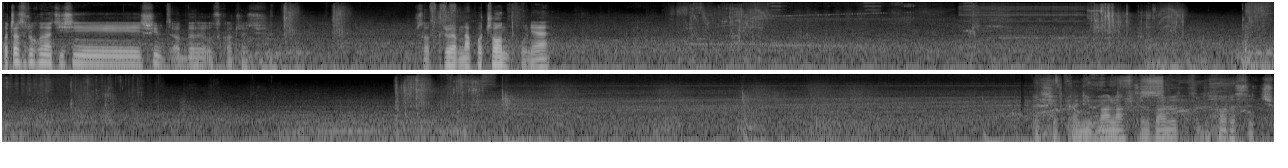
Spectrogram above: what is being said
Podczas ruchu naciśnij Shift, aby uskoczyć. Już odkryłem na początku, nie? Jak się w kanibala chcesz bawić, to do Forest idź.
